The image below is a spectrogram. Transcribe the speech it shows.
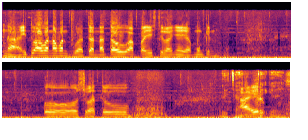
Nah itu awan-awan buatan atau apa istilahnya ya mungkin oh suatu Wih, cantik, air guys.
